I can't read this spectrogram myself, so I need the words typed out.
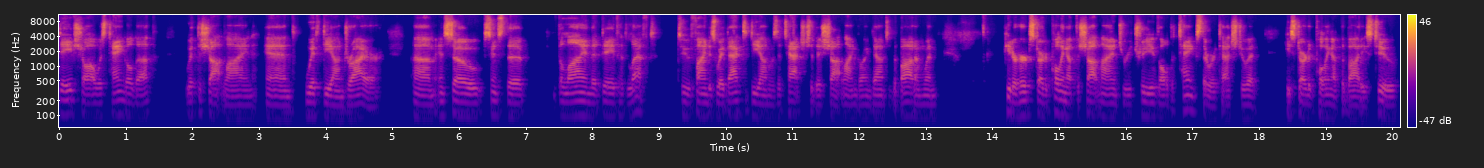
Dave Shaw was tangled up with the shot line and with Dion Dreyer. Um, and so, since the the line that Dave had left to find his way back to Dion was attached to this shot line going down to the bottom, when Peter Herbst started pulling up the shot line to retrieve all the tanks that were attached to it. He started pulling up the bodies too.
